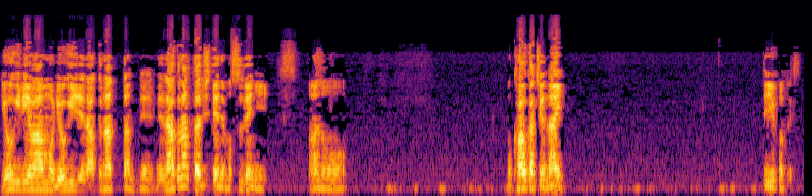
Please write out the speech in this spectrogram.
両切りはもう両切りでなくなったんで、で、なくなった時点でもうすでに、あの、もう買う価値がない。っていうことです。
